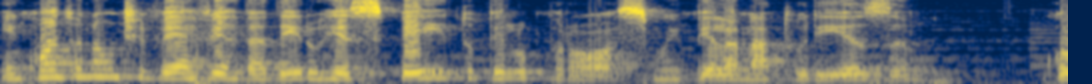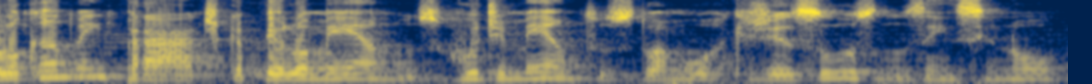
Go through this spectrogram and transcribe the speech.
Enquanto não tiver verdadeiro respeito pelo próximo e pela natureza, colocando em prática pelo menos rudimentos do amor que Jesus nos ensinou,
